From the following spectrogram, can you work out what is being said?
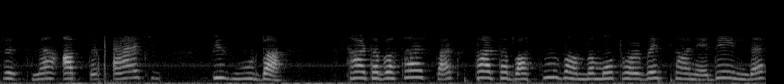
süresine attık. Eğer ki biz burada start'a basarsak start'a bastığımız anda motor 5 saniye değil de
